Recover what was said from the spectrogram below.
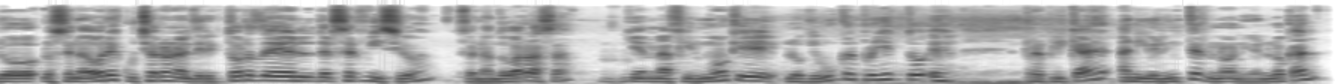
los senadores escucharon al director del, servicio, Fernando Barraza, quien afirmó que lo que busca el proyecto es replicar a nivel interno, a nivel local,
